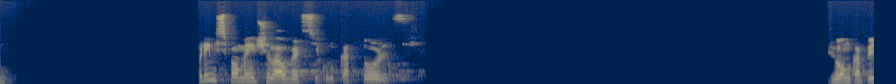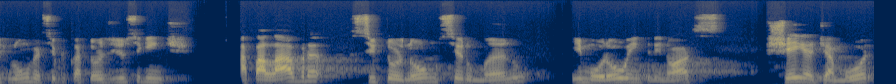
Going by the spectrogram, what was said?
1, principalmente lá o versículo 14. João capítulo 1, versículo 14 diz o seguinte: A palavra se tornou um ser humano e morou entre nós, cheia de amor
